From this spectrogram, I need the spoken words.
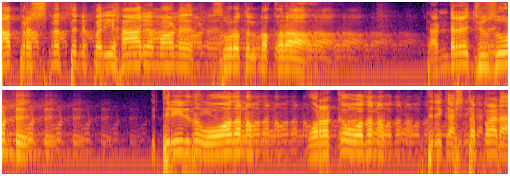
ആ പ്രശ്നത്തിന് പരിഹാരമാണ് സൂറത്തുൽ ബക്കറ രണ്ടര ജുസുണ്ട് ഇത്തിരി ഇരുന്ന് ഓതണം ഉറക്ക ഓതണം. ഇത്തിരി കഷ്ടപ്പാടാ.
